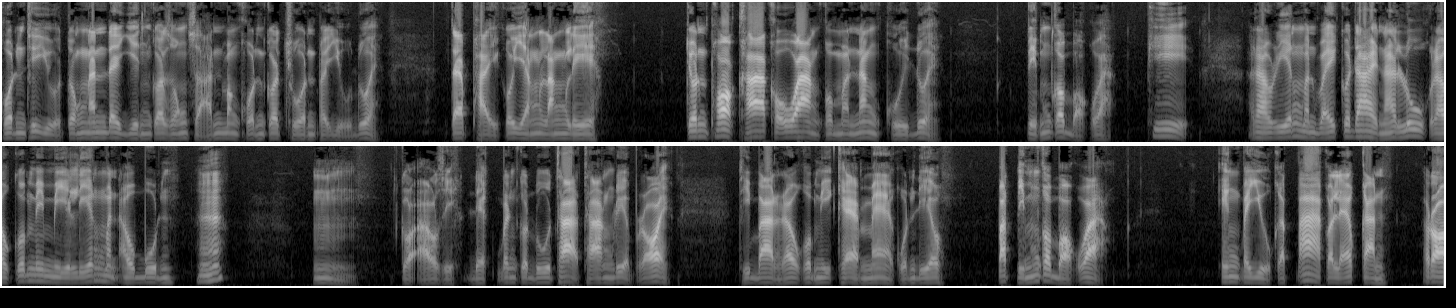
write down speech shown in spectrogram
คนที่อยู่ตรงนั้นได้ยินก็สงสารบางคนก็ชวนไปอยู่ด้วย แต่ไผ่ก็ยังลังเล จนพ่อค้าเขาว่างก็มานั่งคุยด้วย ติ๋มก็บอกว่า พี่เราเลี้ยงมันไว้ก็ได้นะ ลูกเราก็ไม่มีเลี้ยงมันเอาบุญฮะอืม ก็เอาสิ เด็กมันก็ดูท่าทางเรียบร้อย ที่บ้านเราก็มีแค่แม่คนเดียวป้าติ๋มก็บอกว่า เอ็งไปอยู่กับป้าก็แล้วกัน รอ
